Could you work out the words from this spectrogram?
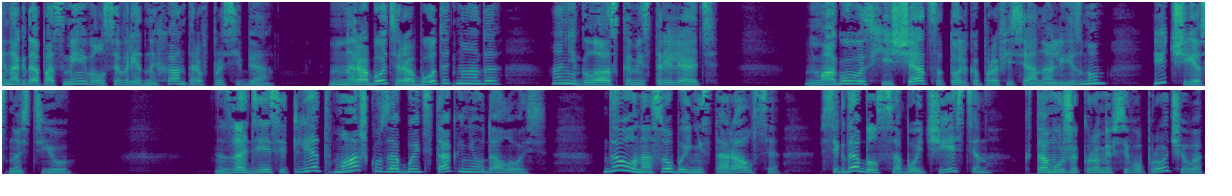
Иногда посмеивался вредный Хантеров про себя. На работе работать надо, а не глазками стрелять. Могу восхищаться только профессионализмом и честностью. За десять лет Машку забыть так и не удалось. Да он особо и не старался, всегда был с собой честен. К тому же, кроме всего прочего,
